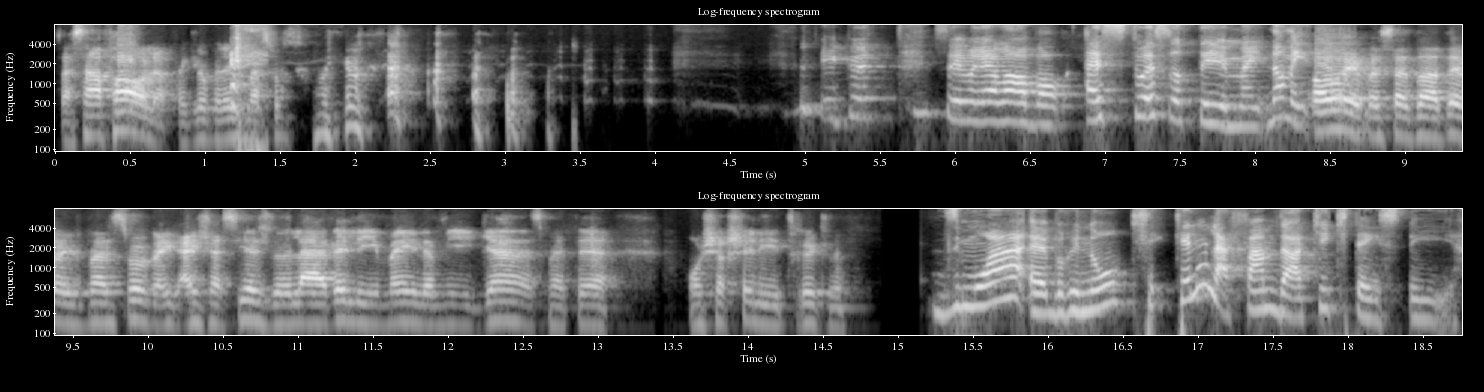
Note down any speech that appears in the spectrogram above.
Ça sent fort, là. Fait que là, il fallait que je m'assoie sur mes mains. Écoute, c'est vraiment bon. Assis-toi sur tes mains. Non, mais. Ah oui, parce que ça tentait. Je m'assois. J'assieds, je lavais les mains, là, mes gants, se mettaient. On cherchait les trucs. Là. Dis-moi, euh, Bruno, quelle est la femme d'hockey qui t'inspire?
